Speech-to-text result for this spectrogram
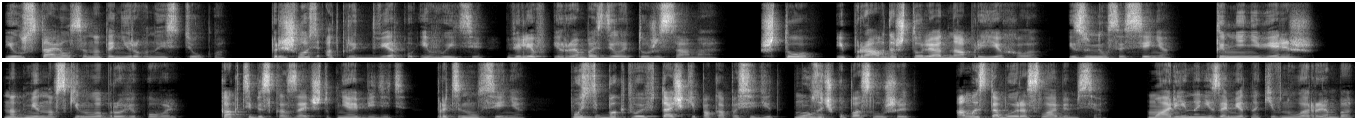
и уставился на тонированные стекла. Пришлось открыть дверку и выйти, велев и Рэмбо сделать то же самое. «Что, и правда, что ли, одна приехала?» – изумился Сеня. «Ты мне не веришь?» – надменно вскинула брови Коваль. «Как тебе сказать, чтоб не обидеть?» – протянул Сеня. «Пусть бык твой в тачке пока посидит, музычку послушает, а мы с тобой расслабимся». Марина незаметно кивнула Рэмбо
